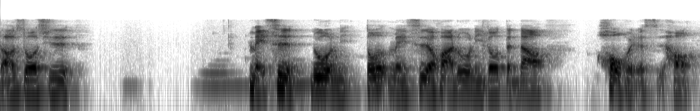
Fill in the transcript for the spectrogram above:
老实说，其实。每次如果你都每次的话，如果你都等到后悔的时候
